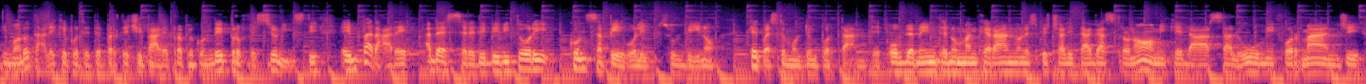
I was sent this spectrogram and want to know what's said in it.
in modo tale che potete partecipare proprio con dei professionisti e imparare ad essere dei bevitori consapevoli sul vino che questo è molto importante. Ovviamente non mancheranno le specialità gastronomiche da salumi, formaggi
